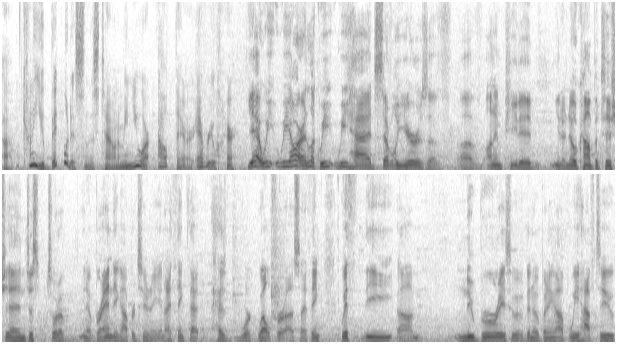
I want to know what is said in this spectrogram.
uh, kind of ubiquitous in this town. I mean, you are out there everywhere. Yeah, we, we are. And look, we, we had several years of, of unimpeded, you know, no competition, just sort of, you know, branding opportunity. And I think that has worked well for us. I think with the um, new breweries who have been opening up, we have to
